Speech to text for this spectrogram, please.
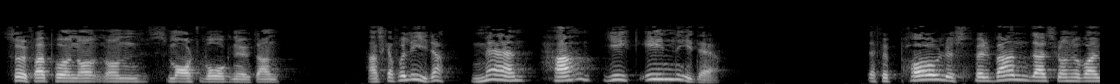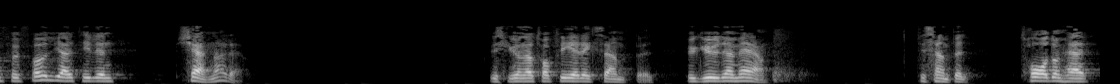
surfa på någon, någon smart våg nu utan han ska få lida. Men han gick in i det. Därför Paulus förvandlas från att vara en förföljare till en tjänare. Vi skulle kunna ta fler exempel. Hur Gud är med. Till exempel ta de här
